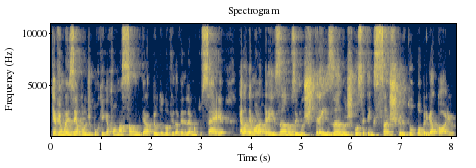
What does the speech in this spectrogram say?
Quer ver um exemplo de por que a formação em terapeuta do Vida Veda é muito séria? Ela demora três anos e nos três anos você tem sânscrito obrigatório.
